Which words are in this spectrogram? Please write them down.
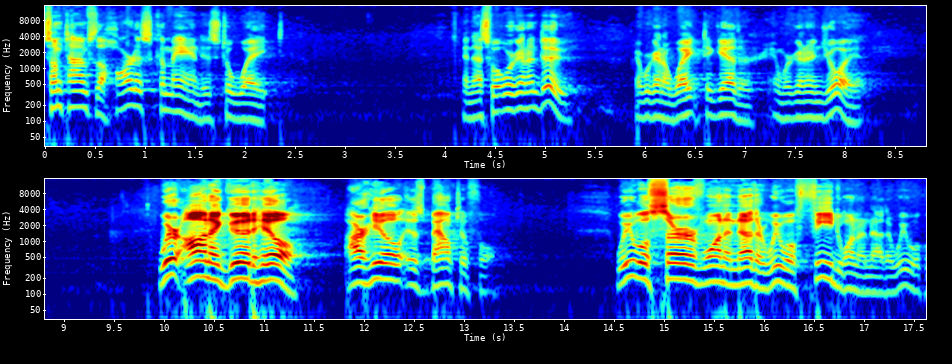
Sometimes the hardest command is to wait. And that's what we're going to do. And we're going to wait together and we're going to enjoy it. We're on a good hill. Our hill is bountiful. We will serve one another. We will feed one another. We will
